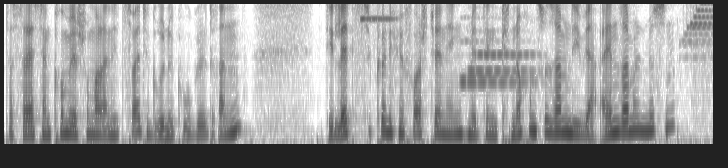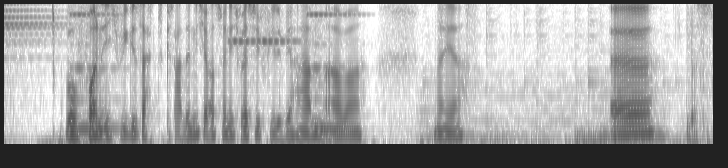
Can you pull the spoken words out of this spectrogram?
Das heißt, dann kommen wir schon mal an die zweite grüne Kugel dran. Die letzte, könnte ich mir vorstellen, hängt mit den Knochen zusammen, die wir einsammeln müssen. Wovon ich, wie gesagt, gerade nicht auswendig weiß, wie viele wir haben, aber naja. Äh, los.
